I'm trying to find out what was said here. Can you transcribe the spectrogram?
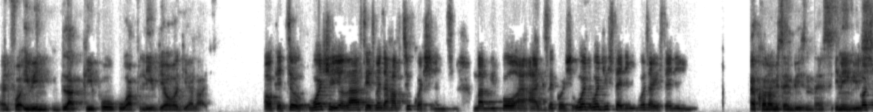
and for even black people who have lived there all their life. Okay, so what your last statement? I have two questions, but before I ask the question, what what do you study? What are you studying? Economics and business in English. But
